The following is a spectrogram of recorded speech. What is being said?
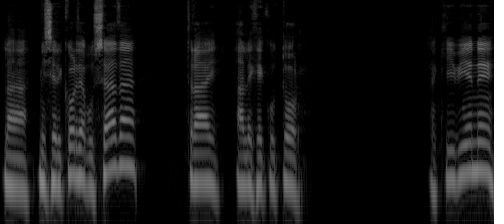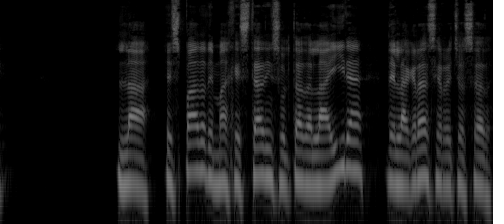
La misericordia abusada trae al ejecutor. Aquí viene la espada de majestad insultada, la ira de la gracia rechazada.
